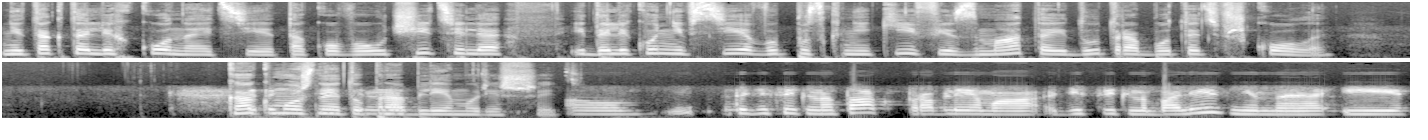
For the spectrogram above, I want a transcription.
Не так-то легко найти такого учителя, и далеко не все выпускники физмата идут работать в школы. Как это можно эту проблему решить? А, это действительно так. Проблема действительно болезненная. И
